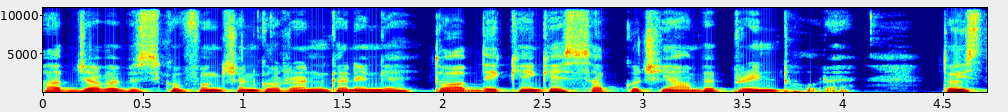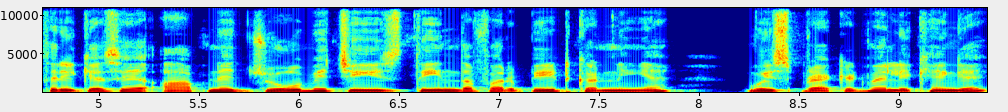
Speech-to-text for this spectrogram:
अब जब आप इसको फ़ंक्शन को रन करेंगे तो आप देखें कि सब कुछ यहाँ पे प्रिंट हो रहा है। तो इस तरीके से आपने जो भी चीज़ तीन दफ़ा रिपीट करनी है, वो इस ब्रैकेट में लिखेंगे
